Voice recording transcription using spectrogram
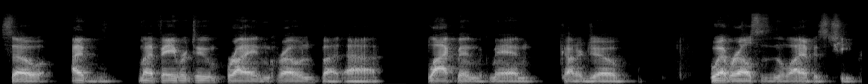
So I my favorite two, Bryant and Cron, but uh, Blackmon, McMahon, Connor Joe, whoever else is in the lineup is cheap.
